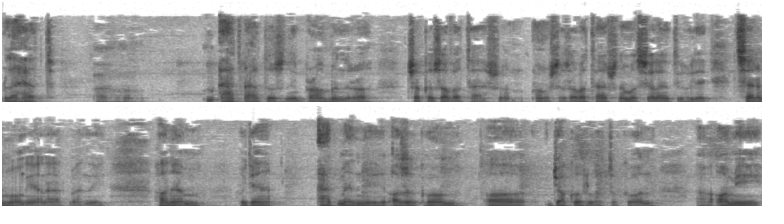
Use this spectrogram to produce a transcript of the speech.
lehet átváltozni Brahmanra csak az avatáson. Most az avatás nem azt jelenti, hogy egy ceremónián átmenni, hanem ugye átmenni azokon a gyakorlatokon, ami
